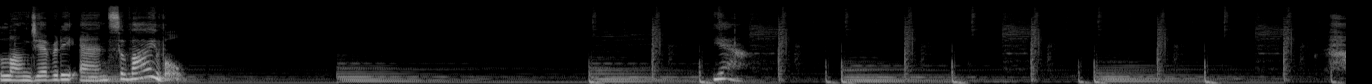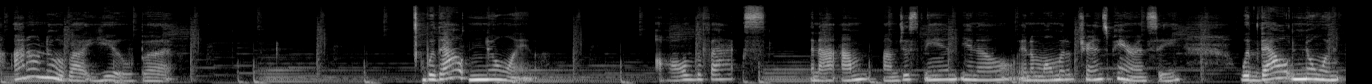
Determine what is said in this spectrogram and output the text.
longevity and survival. Yeah. I don't know about you, but without knowing all the facts, and I, am I'm, I'm just being, you know, in a moment of transparency, without knowing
